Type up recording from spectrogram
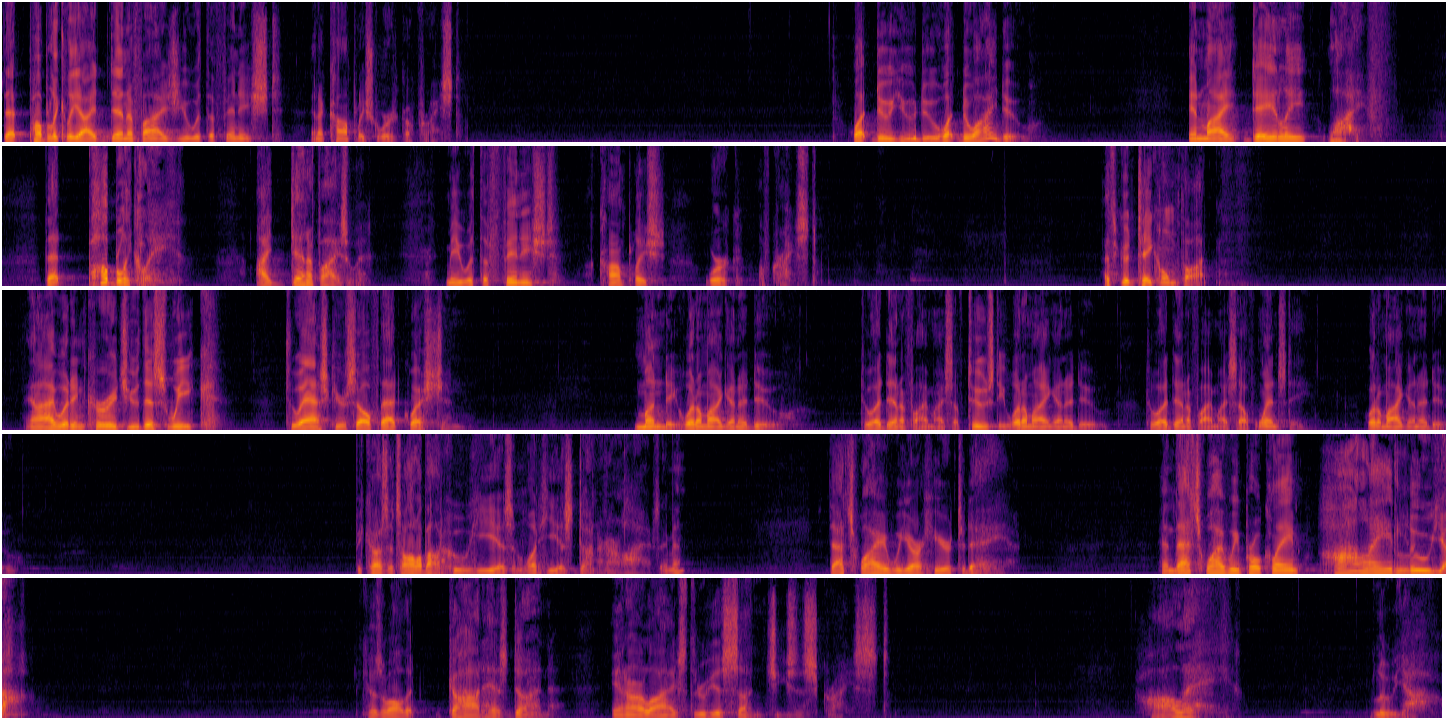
that publicly identifies you with the finished and accomplished work of Christ? What do you do? What do I do in my daily life publicly identifies with me with the finished, accomplished work of Christ. That's a good take home thought. And I would encourage you this week to ask yourself that question Monday, what am I going to do to identify myself? Tuesday, what am I going to do to identify myself? Wednesday, what am I going to do? Because it's all about who He is and what He has done in our lives. Amen? That's why we are here today. And that's why we proclaim Hallelujah. Because of all that God has done in our lives through His Son, Jesus Christ. Hallelujah.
